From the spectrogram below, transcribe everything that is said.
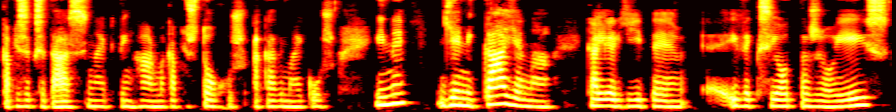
κάποιες εξετάσεις, να επιτυγχάνουμε κάποιους στόχους ακαδημαϊκούς. Είναι γενικά για να καλλιεργείται ε, η δεξιότητα ζωής,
